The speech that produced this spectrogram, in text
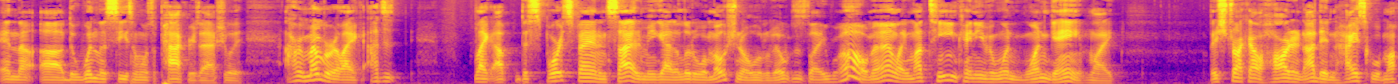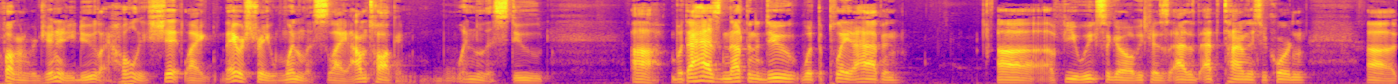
and the uh, the winless season was the Packers. Actually, I remember like I just like I, the sports fan inside of me got a little emotional a little bit. It was just like, whoa, man, like my team can't even win one game. Like they struck out harder than I did in high school with my fucking virginity, dude. Like holy shit, like they were straight winless. Like I'm talking winless, dude. Uh, but that has nothing to do with the play that happened uh, a few weeks ago because at, at the time of this recording, uh,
